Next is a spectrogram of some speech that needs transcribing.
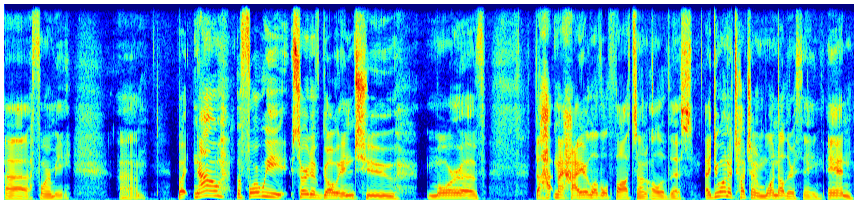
uh, for me. Um, but now, before we sort of go into more of the my higher level thoughts on all of this, I do want to touch on one other thing and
